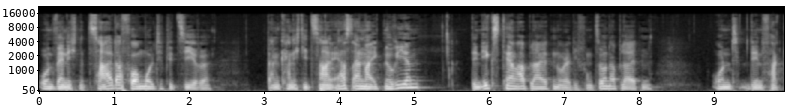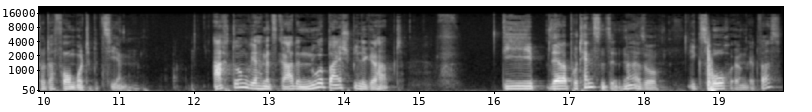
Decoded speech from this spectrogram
und wenn ich eine Zahl davor multipliziere, dann kann ich die Zahl erst einmal ignorieren, den x-Term ableiten oder die Funktion ableiten und den Faktor davor multiplizieren. Achtung, wir haben jetzt gerade nur Beispiele gehabt, die selber Potenzen sind, ne? also x hoch irgendetwas.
